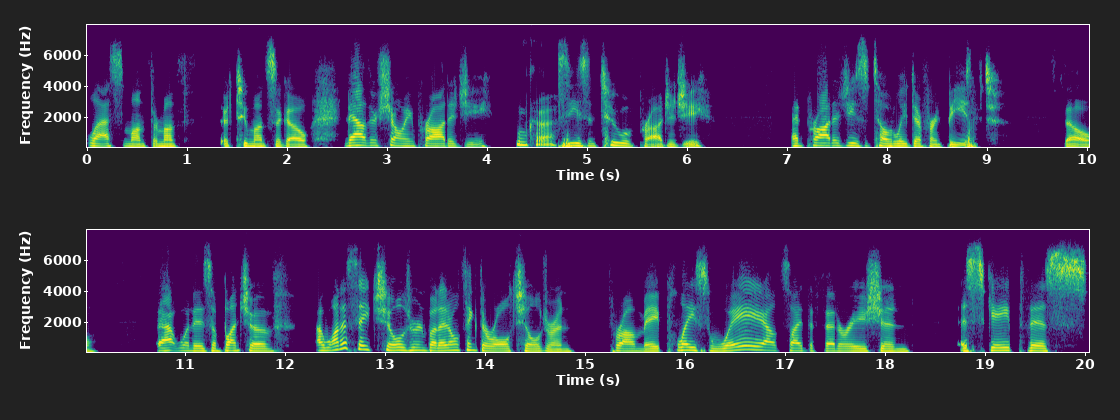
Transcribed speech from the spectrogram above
last month or month or two months ago. Now they're showing Prodigy, Okay. season two of Prodigy, and Prodigy is a totally different beast. So that one is a bunch of I want to say children, but I don't think they're all children from a place way outside the Federation escape this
